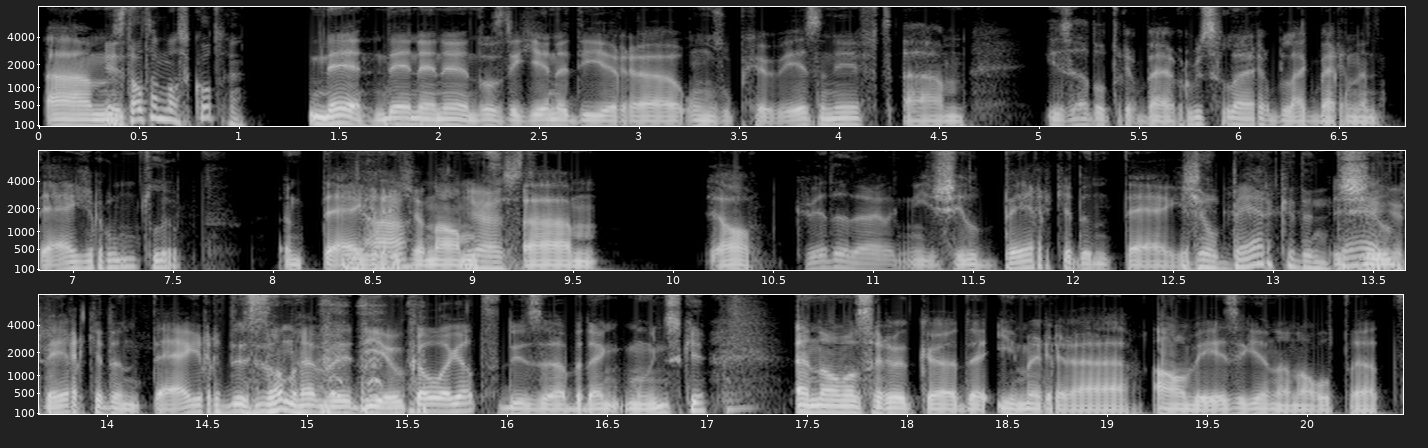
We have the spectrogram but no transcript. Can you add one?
Ehm, Is dat een mascotte? Nee, nee, nee, nee. Dat is degene die er eh, ons op gewezen heeft. Ehm, die zei dat er bij Roeselaar blijkbaar een tijger rondloopt. Een tijger Ja, genaamd... juist. ja, ik weet het eigenlijk niet. Gilberke de tijger. Gilberke de tijger. Gilberke de tijger. Dus dan hebben we die ook al gehad. Dus eh, bedankt Moenske. En dan was er ook eh, de immer eh, aanwezige en altijd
